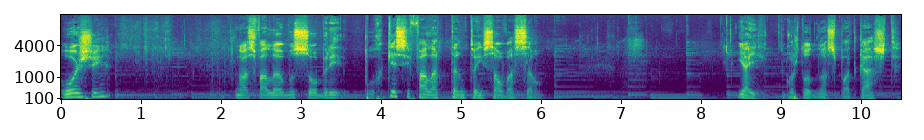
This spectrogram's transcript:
Hoje nós falamos sobre por que se fala tanto em salvação. E aí, gostou do nosso podcast?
